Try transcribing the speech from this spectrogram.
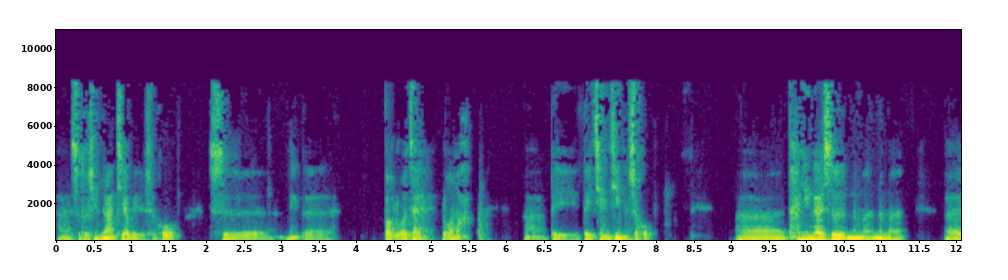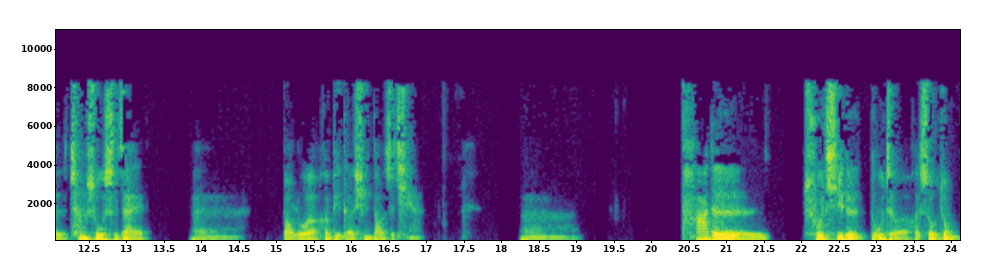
啊，《使徒行传》结尾的时候是那个保罗在罗马啊被被监禁的时候。呃，他应该是那么那么，呃，成书是在，呃，保罗和彼得殉道之前，呃，他的初期的读者和受众，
